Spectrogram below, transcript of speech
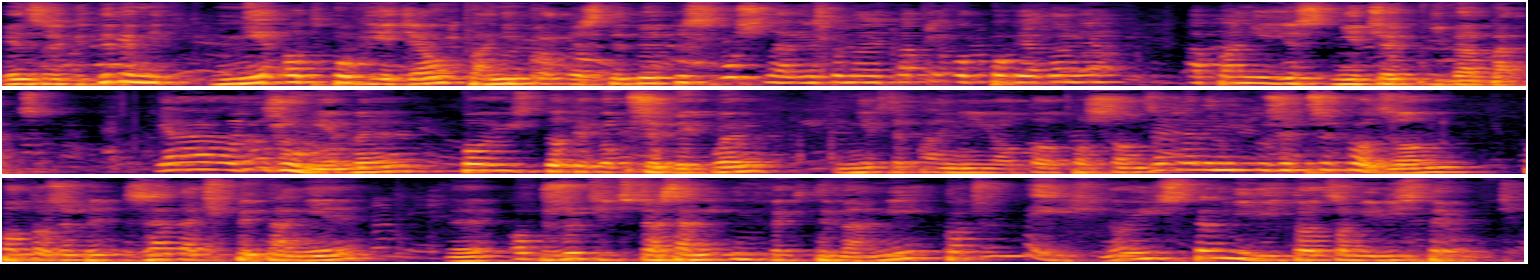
Więc gdybym nie odpowiedział, pani protesty byłyby słuszne, ale jestem na etapie odpowiadania, a pani jest niecierpliwa bardzo. Ja rozumiem, bo już do tego przywykłem. Nie chcę pani o to posądzać, ale niektórzy przychodzą po to, żeby zadać pytanie, e, obrzucić czasami inwektywami, po czym wyjść. No i spełnili to, co mieli spełnić.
